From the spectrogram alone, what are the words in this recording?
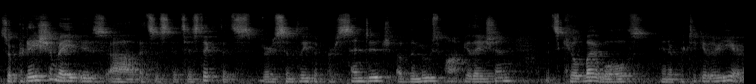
So predation rate is uh, it's a statistic that's very simply the percentage of the moose population that's killed by wolves in a particular year.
